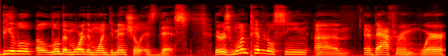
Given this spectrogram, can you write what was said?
be a little a little bit more than one dimensional is this. There is one pivotal scene um, in a bathroom where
